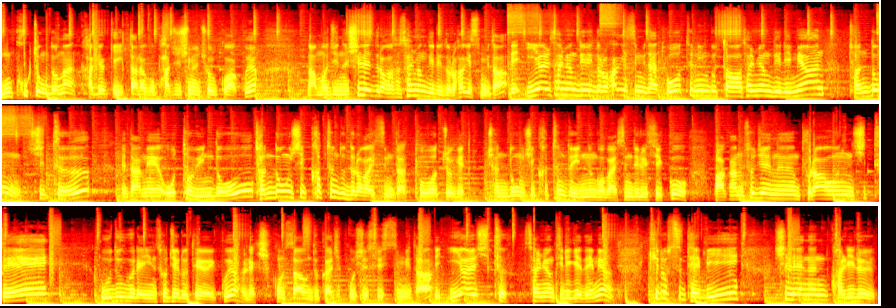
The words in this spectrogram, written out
문콕 정도만 가볍게 있다라고 봐주시면 좋을 것 같고요. 나머지는 실내 들어가서 설명드리도록 하겠습니다. 네, 2열 설명드리도록 하겠습니다. 도어 트림부터 설명드리면 전동 시트, 그 다음에 오토 윈도우, 전동식 커튼도 들어가 있습니다. 도어 쪽에 전동식 커튼도 있는 거 말씀드릴 수 있고 마감 소재는 운 시트에 우드 그레인 소재로 되어 있고요. 렉시콘 사운드까지 보실 수 있습니다. 2열 시트 설명드리게 되면 키로스 대비 실내는 관리를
